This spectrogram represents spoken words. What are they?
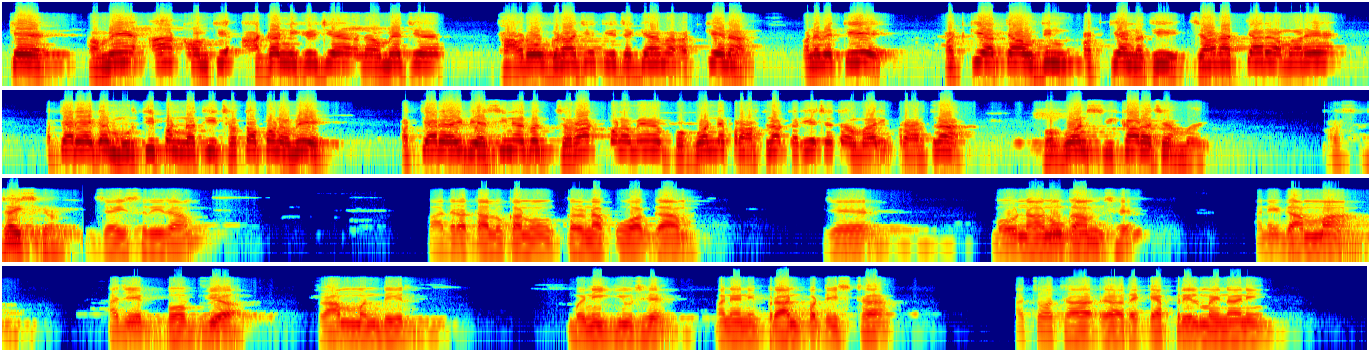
કે અમે આ કામથી આગળ નીકળી જઈએ અને અમે જે ફાળો ઉઘરા છે તે જગ્યાએ અમે અટકે ના. અને અમે તે અટકી અત્યાર સુધી અટક્યા નથી. જ્યારે અત્યારે અમારે, અત્યારે આગળ મૂર્તિ પણ નથી. છતાં પણ અમે અત્યારે અહીં બેસીને જરાક પણ અમે ભગવાનને પ્રાર્થના કરીએ છીએ તો અમારી પ્રાર્થના ભગવાન સ્વીકારે છે અમારી. જય શ્રી રામ. જય શ્રી રામ. પાદરા તાલુકાનું કર્ણાકુવા ગામ, જે બહુ નાનું ગામ છે. અને ગામમાં આજે એક ભવ્ય રામ મંદિર બની ગયું છે અને એની પ્રાણ પ્રતિષ્ઠા આ ચોથા એપ્રિલ મહિનાની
